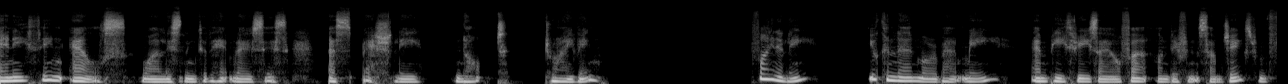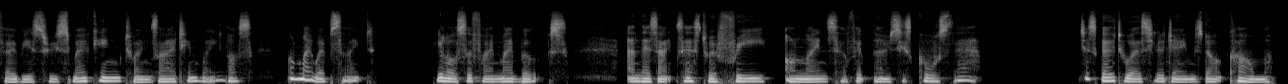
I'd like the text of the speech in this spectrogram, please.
anything else while listening to the hypnosis, especially not driving. Finally, you can learn more about me, MP3s I offer on different subjects from phobias through smoking to anxiety and weight loss on my website. You'll also find my books, and there's access to a free online self hypnosis course there. Just go to ursulajames.com.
